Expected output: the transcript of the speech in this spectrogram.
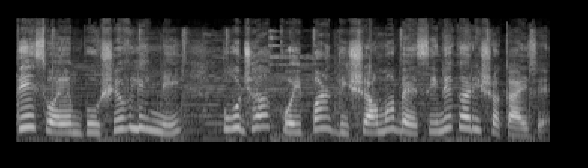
તે સ્વયંભૂ શિવલિંગની પૂજા કોઈ પણ દિશામાં બેસીને કરી શકાય છે.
